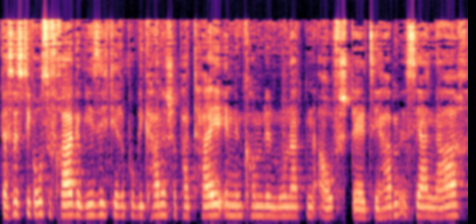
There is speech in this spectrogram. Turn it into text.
Das ist die große Frage, wie sich die Republikanische Partei in den kommenden Monaten aufstellt. Sie haben es ja nach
